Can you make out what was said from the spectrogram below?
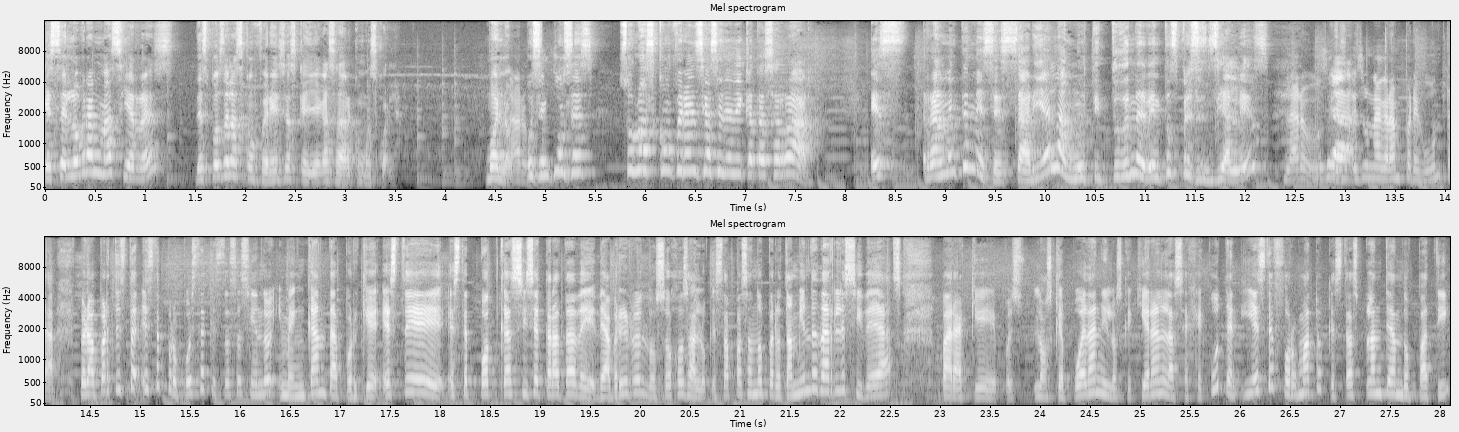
que se logran más cierres después de las conferencias que llegas a dar como escuela. Bueno, pues entonces solo haz conferencias y dedícate a cerrar. ¿Es realmente necesaria la multitud en eventos presenciales? Claro, es, una gran pregunta. Pero aparte, esta, esta propuesta que estás haciendo, y me encanta, porque este, este podcast sí se trata de, de, abrirles los ojos a lo que está pasando, pero también de darles ideas para que pues, los que puedan y los que quieran las ejecuten. Y este formato que estás planteando, Patti,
